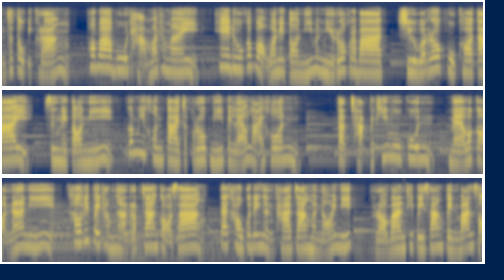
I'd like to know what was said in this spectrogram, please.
นจะตกอีกครั้ง พอบาบูถามว่าทำไม เฮดูก็บอกว่าในตอนนี้มันมีโรคระบาด ชื่อว่าโรคผูกคอตาย ซึ่งในตอนนี้ก็มีคนตายจากโรคนี้ไปแล้วหลายคน ตัดฉากไปที่มูกุล แม้ว่าก่อนหน้านี้ เขาได้ไปทำงานรับจ้างก่อสร้าง แต่เขาก็ได้เงินค่าจ้างมาน้อยนิด เพราะบ้านที่ไปสร้างเป็นบ้านสอ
